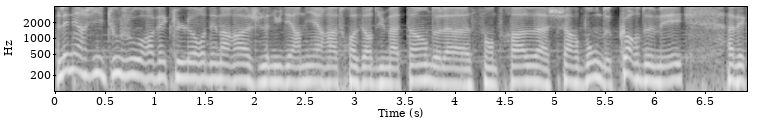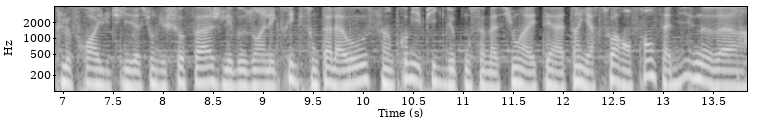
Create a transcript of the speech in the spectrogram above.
L'énergie toujours avec le redémarrage la nuit dernière à 3h du matin de la centrale à charbon de Cordemais. Avec le froid et l'utilisation du chauffage, les besoins électriques sont à la hausse. Un premier pic de consommation a été atteint hier soir en France à 19h.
